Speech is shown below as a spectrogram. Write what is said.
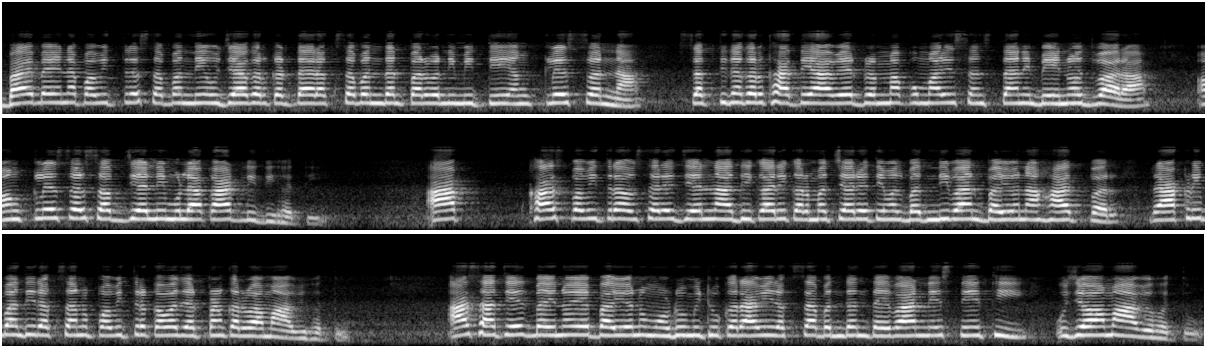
ભાઈ બહેનના પવિત્ર સંબંધને ઉજાગર કરતા રક્ષાબંધન પર્વ નિમિત્તે અંકલેશ્વરના શક્તિનગર ખાતે આવેલ બ્રહ્માકુમારી સંસ્થાની બહેનો દ્વારા અંકલેશ્વર સબ જેલની મુલાકાત લીધી હતી. આ ખાસ પવિત્ર અવસરે જેલના અધિકારી, કર્મચારીઓ તેમજ બંદીવાન ભાઈઓના હાથ પર રાખડી બાંધી રક્ષાનું પવિત્ર કવચ અર્પણ કરવામાં આવ્યું હતું. આ સાથે જ બહેનોએ ભાઈઓનું મોઢું મીઠું કરાવી રક્ષાબંધન તહેવારને સ્નેહથી ઉજવવામાં આવ્યો હતો.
